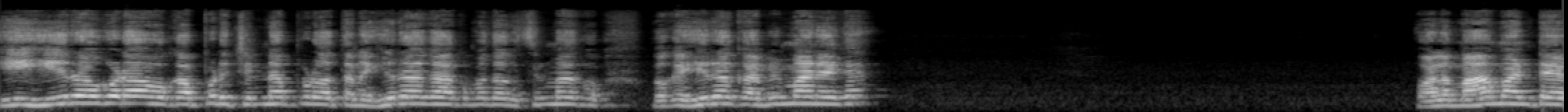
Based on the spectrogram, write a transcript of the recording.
ఈ హీరో కూడా ఒకప్పుడు చిన్నప్పుడు తన హీరో కాకపోతే ఒక సినిమాకు ఒక హీరోకి అభిమానేగా? వాళ్ళ మామ అంటే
